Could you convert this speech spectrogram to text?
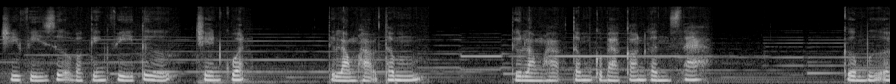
chi phí dựa vào kinh phí từ trên quận. Từ lòng hảo tâm từ lòng hảo tâm của bà con gần xa. Cơm bữa,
